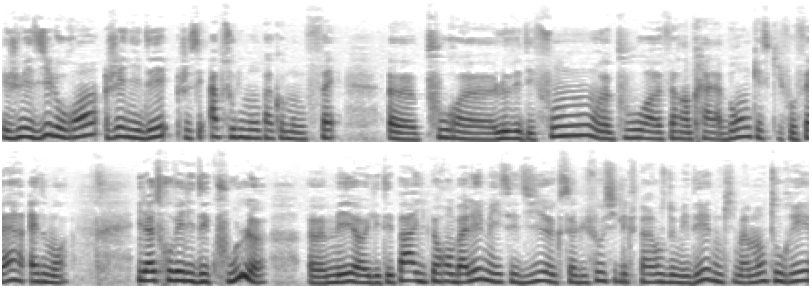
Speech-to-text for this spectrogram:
Et je lui ai dit, Laurent, j'ai une idée, je sais absolument pas comment on fait. Euh, pour euh, lever des fonds, euh, pour faire un prêt à la banque, qu'est-ce qu'il faut faire? Aide-moi. Il a trouvé l'idée cool, mais il n'était pas hyper emballé, mais il s'est dit que ça lui fait aussi de l'expérience de m'aider, donc il m'a mentoré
